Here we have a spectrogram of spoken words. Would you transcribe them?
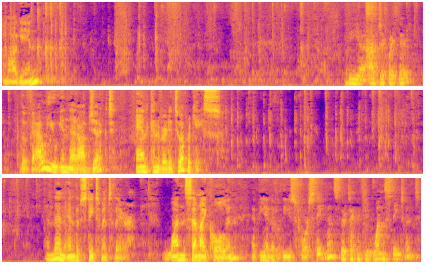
login. The uh, object right there. The value in that object and convert it to uppercase. And then end of statement there one semicolon at the end of these four statements. They're technically one statement.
